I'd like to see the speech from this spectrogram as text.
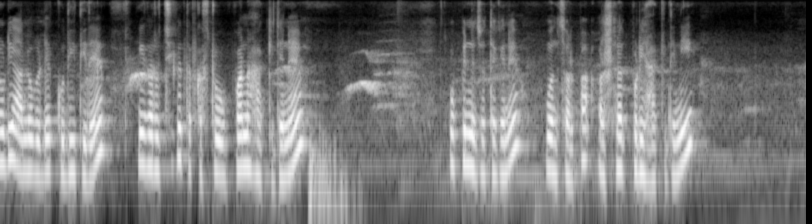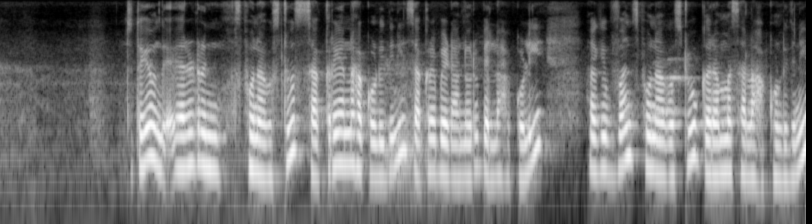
ನೋಡಿ ಆಲೂಗಡ್ಡೆ ಕುದೀತಿದೆ. ಈಗ ರುಚಿಗೆ ತಕ್ಕಷ್ಟು ಉಪ್ಪನ್ನು ಹಾಕಿದ್ದೇನೆ. ಉಪ್ಪಿನ ಜೊತೆಗೇ ಒಂದು ಸ್ವಲ್ಪ ಅರ್ಶಿನದ ಪುಡಿ ಹಾಕಿದ್ದೀನಿ. ಜೊತೆಗೆ ಒಂದು ಎರಡು ಸ್ಪೂನ್ ಆಗೋಷ್ಟು ಸಕ್ಕರೆಯನ್ನು ಹಾಕ್ಕೊಂಡಿದ್ದೀನಿ ಸಕ್ಕರೆ ಬೇಡ ಅನ್ನೋರು ಬೆಲ್ಲ ಹಾಕ್ಕೊಳ್ಳಿ ಹಾಗೆ ಒಂದು ಸ್ಪೂನ್ ಆಗೋಷ್ಟು ಗರಂ ಮಸಾಲ ಹಾಕ್ಕೊಂಡಿದ್ದೀನಿ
